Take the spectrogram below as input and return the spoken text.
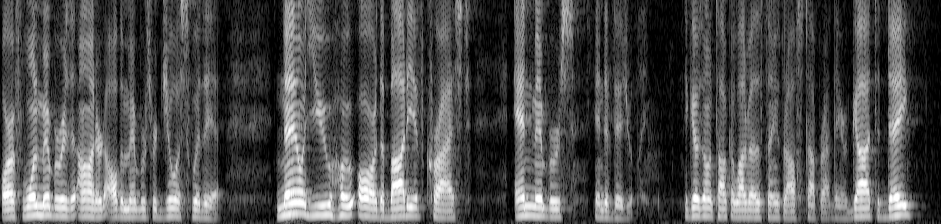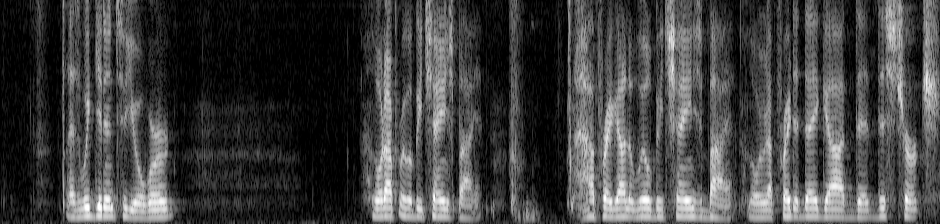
Or if one member is honored, all the members rejoice with it. Now you who are the body of Christ and members individually. It goes on to talk a lot of other things, but I'll stop right there. God, today, as we get into your word, Lord, I pray we'll be changed by it. I pray, God, that we'll be changed by it. Lord, I pray today, God, that this church,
